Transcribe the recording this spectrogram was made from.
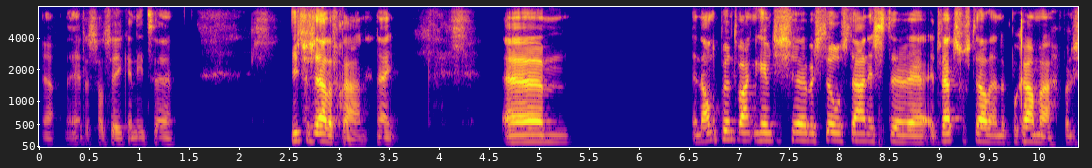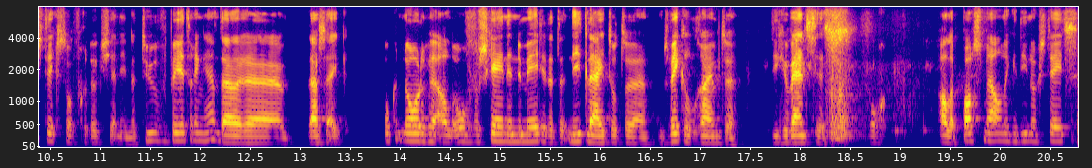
ja nee, dat zal zeker niet, niet vanzelf gaan. Nee. Um, een ander punt waar ik nog eventjes uh, bij stil wil staan is het, uh, het wetsvoorstel en het programma van de stikstofreductie en die natuurverbetering. Hè. Daar, uh, daar is eigenlijk ook het nodige al over verschenen in de media, dat het niet leidt tot de ontwikkelruimte die gewenst is voor alle pasmeldingen die nog steeds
